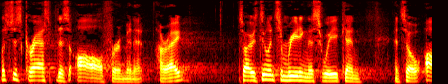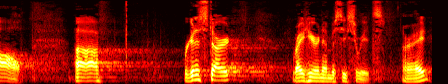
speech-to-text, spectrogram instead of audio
Let's just grasp this all for a minute, alright? So I was doing some reading this week and, and so all. Uh, we're gonna start right here in Embassy Suites, alright?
